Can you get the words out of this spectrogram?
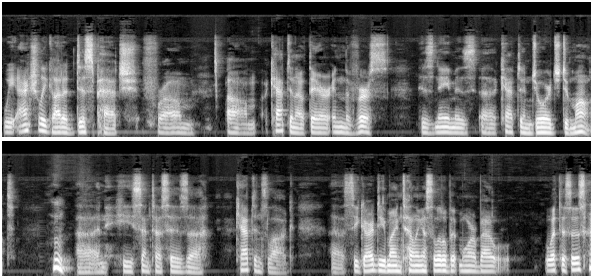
we actually got a dispatch from um, a captain out there in the verse. His name is uh, Captain George Dumont. Hmm. Uh, and he sent us his uh, captain's log. Uh, Sigard, do you mind telling us a little bit more about what this is?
